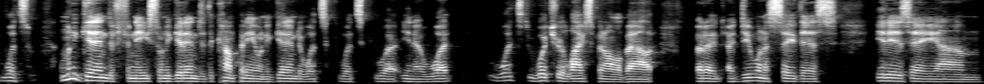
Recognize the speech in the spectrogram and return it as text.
what's i'm going to get into Finis. i want to get into the company. I want to get into what's what's what you know what what's what your life's been all about. But i, I do want to say this. It is a um,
